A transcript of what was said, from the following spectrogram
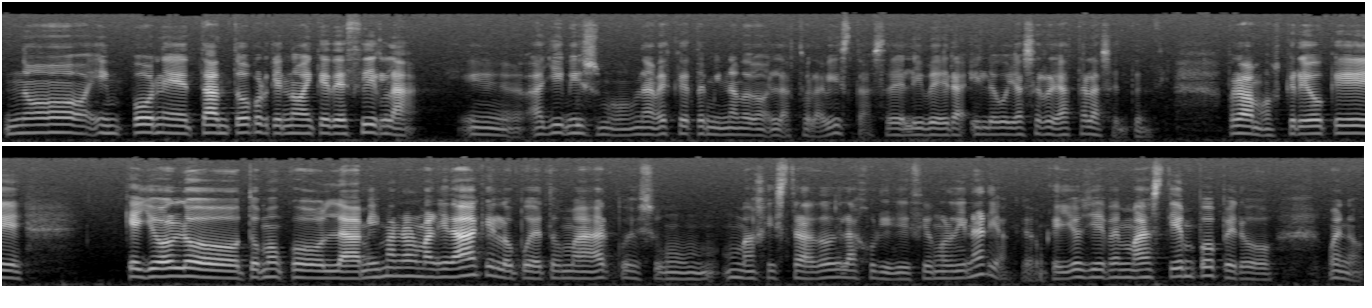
no impone tanto porque no hay que decirla eh, allí mismo, una vez que ha terminado el acto de la vista, se delibera y luego ya se redacta la sentencia. Pero vamos, creo que, que yo lo tomo con la misma normalidad que lo puede tomar pues un, magistrado de la jurisdicción ordinaria, que aunque ellos lleven más tiempo, pero bueno,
